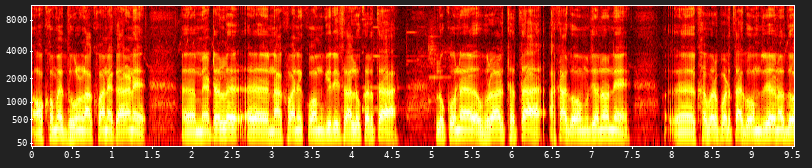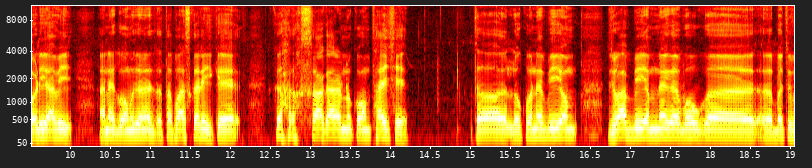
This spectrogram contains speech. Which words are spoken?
આંખોમાં ધૂળ નાખવાને કારણે મેટલ નાખવાની કામગીરી ચાલુ કરતાં, લોકોને ઉભરાટ થતાં આખા ગામજનોને ખબર પડતા ગામજનો દોડી આવી અને ગામજનોએ તપાસ કરી કે, શા કારણનું કામ થાય છે. તો લોકોને બી આમ જવાબ બી અમને બહુ બચુ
